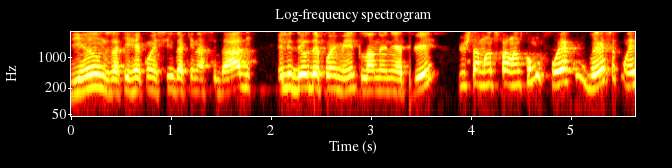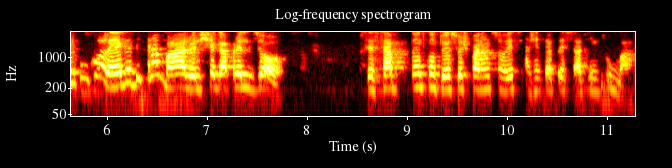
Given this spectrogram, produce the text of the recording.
de anos aqui, reconhecido aqui na cidade, ele deu depoimento lá no NETV, justamente falando como foi a conversa com ele, com um colega de trabalho. Ele chegar para ele e dizer, ó, oh, você sabe tanto quanto eu, seus parâmetros são esses, a gente vai precisar te entubar.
